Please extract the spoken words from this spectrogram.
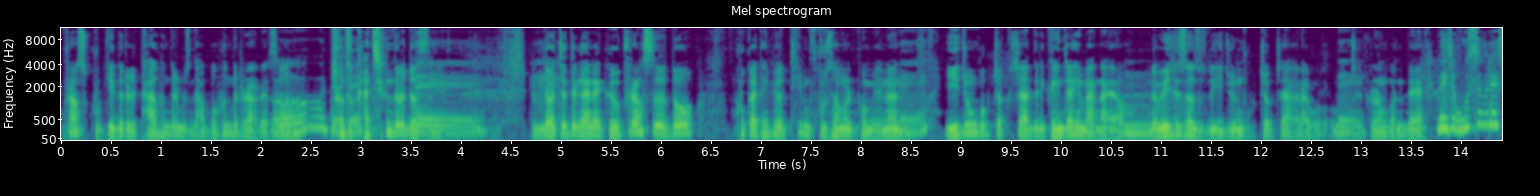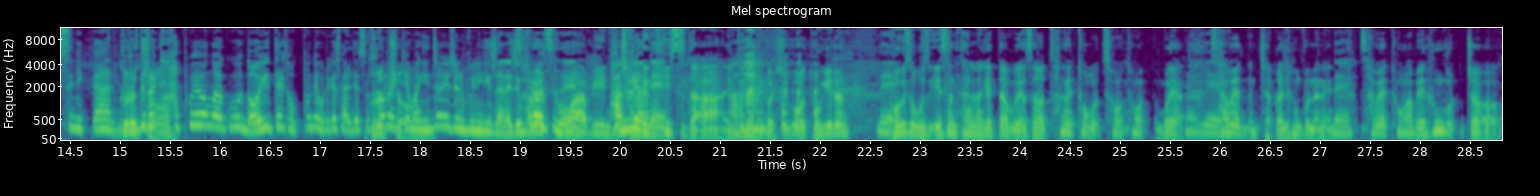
프랑스 국기들을 다 흔들면서 나보고 흔들으라 그래서 오. 저도 같이 흔들어줬습니다. 네. 근데 어쨌든 간에 그 프랑스도 국가대표팀 구성을 보면은 네. 이중 국적자들이 굉장히 많아요. 음. 그러니까 외질 선수도 이중 국적자라고 네. 이제 그런 건데 근데 이제 우승을 했으니까 그 그렇죠. 들을 다 포용하고 너희들 덕분에 우리가 잘 돼서 서로 그렇죠. 이렇게 막 인정해주는 분위기잖아요. 지금 사회 프랑스는 통합이 반면에 케이스다 이렇게 아. 되는 것이고 독일은 네. 거기서 예선 탈락했다고 해서 상회 통, 통, 통 뭐야 네, 예. 사회 저까지 흥분하네 네. 사회 통합에 흥분 저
